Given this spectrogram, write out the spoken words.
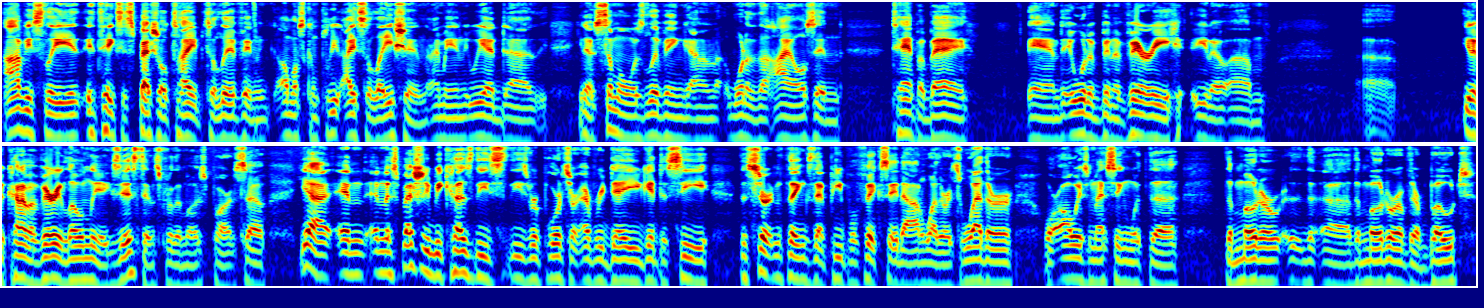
Obviously, it, it, takes a special type to live in almost complete isolation. I mean, we had, uh, you know, someone was living on one of the isles in Tampa Bay, and it would have been a very you know um, uh, you know kind of a very lonely existence for the most part. So yeah and and especially because these these reports are every day you get to see the certain things that people fixate on whether it's weather or always messing with the the motor the, uh, the motor of their boat.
